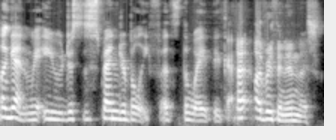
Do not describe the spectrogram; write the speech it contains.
Again, we, you just suspend your belief. That's the way they got it. Everything in this.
